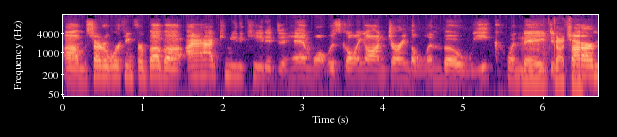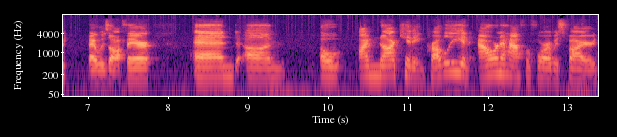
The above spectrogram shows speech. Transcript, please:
um, started working for Bubba, I had communicated to him what was going on during the limbo week when they mm, didn't gotcha. fire me. I was off air. And um, oh, I'm not kidding. Probably an hour and a half before I was fired,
